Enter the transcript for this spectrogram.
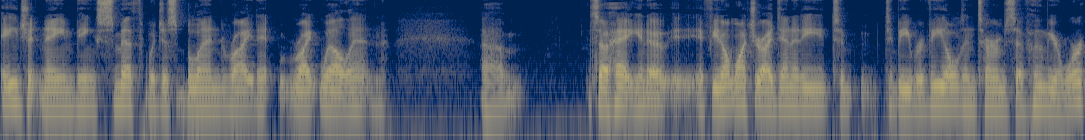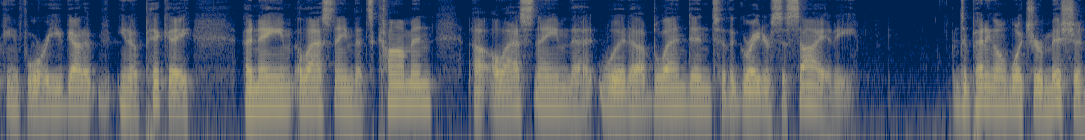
agent name being Smith would just blend right right well in. Um, so hey, you know, if you don't want your identity to to be revealed in terms of whom you're working for, you've got to you know pick a a name, a last name that's common, uh, a last name that would uh, blend into the greater society, depending on what your mission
